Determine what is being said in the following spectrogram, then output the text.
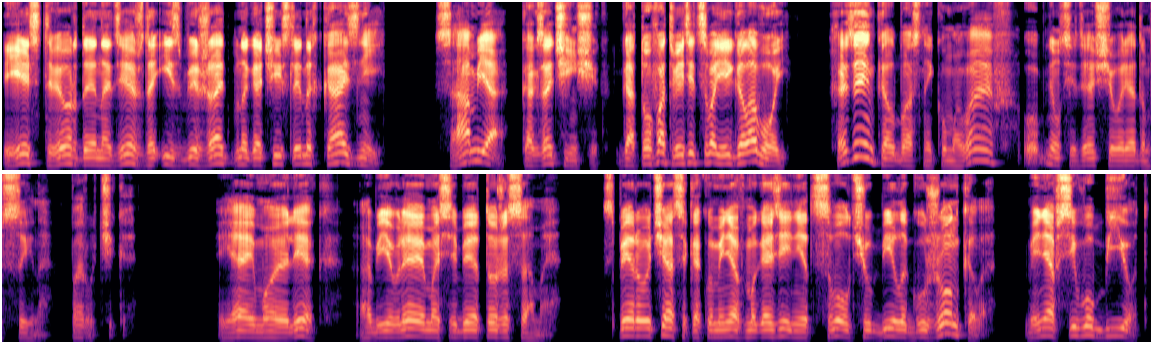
есть твердая надежда избежать многочисленных казней. Сам я, как зачинщик, готов ответить своей головой». Хозяин колбасный Кумоваев обнял сидящего рядом сына, поручика. «Я и мой Олег объявляем о себе то же самое. С первого часа, как у меня в магазине эта сволочь убила Гужонкова, меня всего бьет.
